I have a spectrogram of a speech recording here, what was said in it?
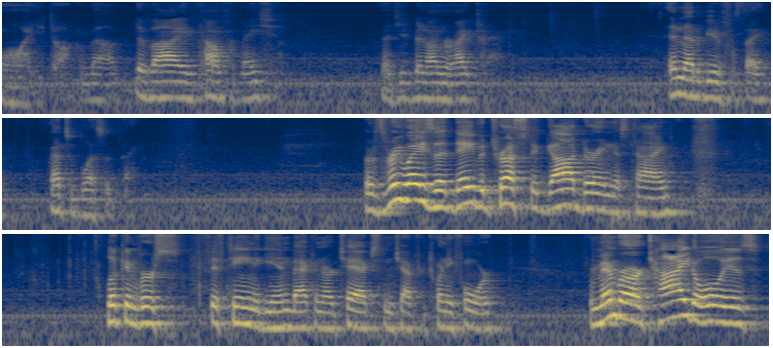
Boy, you talk about divine confirmation that you've been on the right track. Isn't that a beautiful thing? That's a blessed thing. There are three ways that David trusted God during this time. Look in verse 15 again, back in our text in chapter 24. Remember, our title is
